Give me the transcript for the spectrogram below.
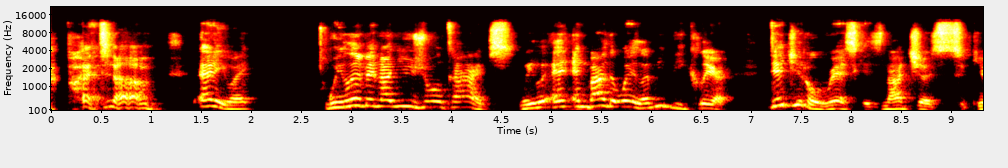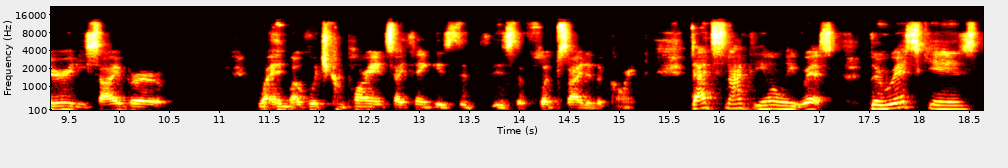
But um, anyway, we live in unusual times. We and, and by the way, let me be clear: digital risk is not just security, cyber, of which compliance I think is the is the flip side of the coin. That's not the only risk. The risk is,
